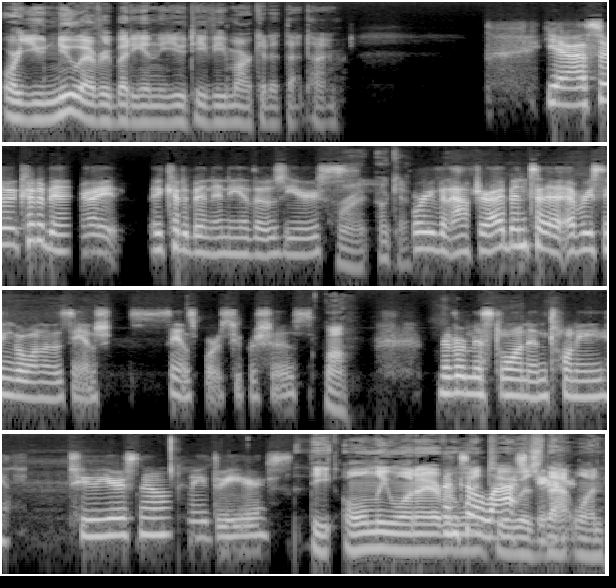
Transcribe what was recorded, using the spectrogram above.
or you knew everybody in the UTV market at that time. Yeah, so it could have been right. It could have been any of those years, right? Okay, or even after. I've been to every single one of the sand sand sports super shows. Wow, Never missed one in 22 years now, 23 years. The only one I ever Until went to was year. that one.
